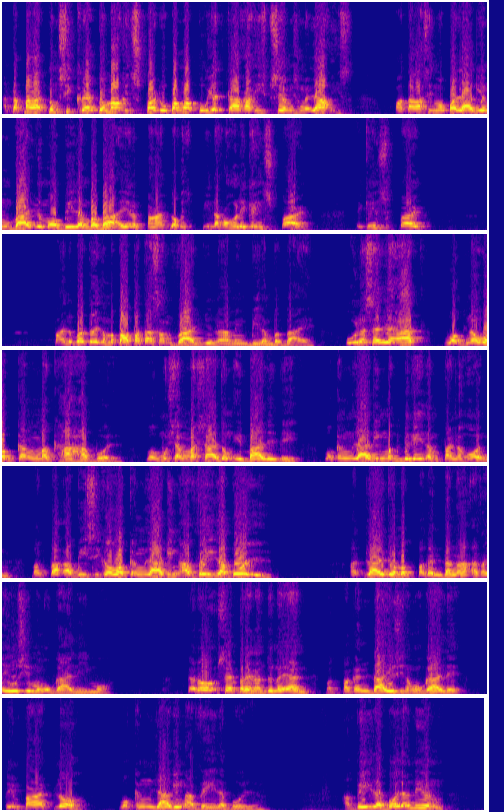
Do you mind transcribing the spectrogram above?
At ang pangatlong sikreto mga kinspire upang mapuyat kakaisip sa isang lalaki, patakasin mo palagi ang value mo bilang babae. Yan ang pangatlo, pinakahuli ka-inspired. Eh, ka-inspired, paano ba talaga mapapataas ang value namin bilang babae? Una sa lahat, wag na wag kang maghahabol. Wag mo siyang masyadong i-validate. Wag kang laging magbigay ng panahon. Magpaka-busy ka, wag kang laging available. At lagi kang magpaganda nga at ayusin mong ugali mo. Pero, syempre, nandun na yan. Magpaganda, ayusin ang ugali. Ito yung pangatlo, wag kang laging available. Available, ano yun?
